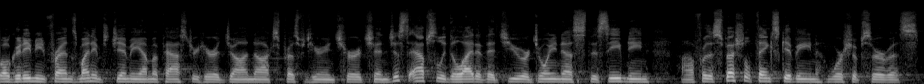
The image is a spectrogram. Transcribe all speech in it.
Well, good evening, friends. My name is Jimmy. I'm a pastor here at John Knox Presbyterian Church, and just absolutely delighted that you are joining us this evening uh, for the special Thanksgiving worship service.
